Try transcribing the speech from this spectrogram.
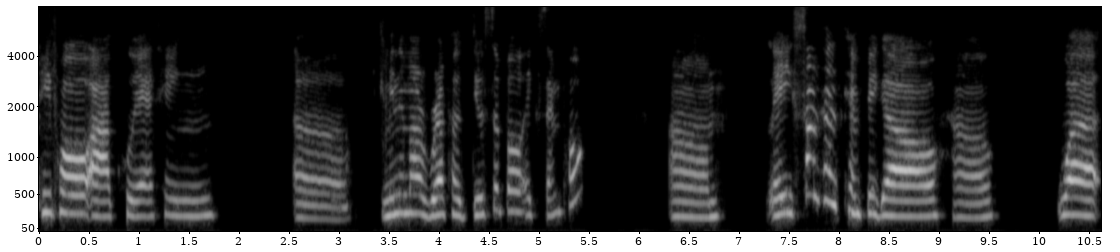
people are creating a minimal reproducible example, um, they sometimes can figure out uh, what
